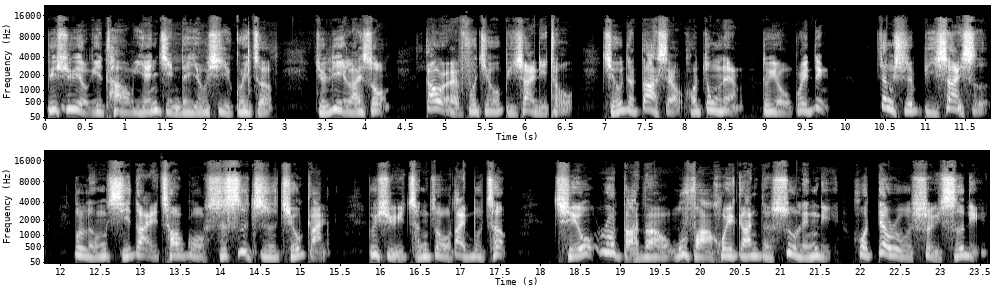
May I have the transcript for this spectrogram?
必须有一套严谨的游戏规则。举例来说，高尔夫球比赛里头，球的大小和重量都有规定。正式比赛时，不能携带超过十四支球杆，不许乘坐代步车。球若打到无法挥杆的树林里或掉入水池里，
